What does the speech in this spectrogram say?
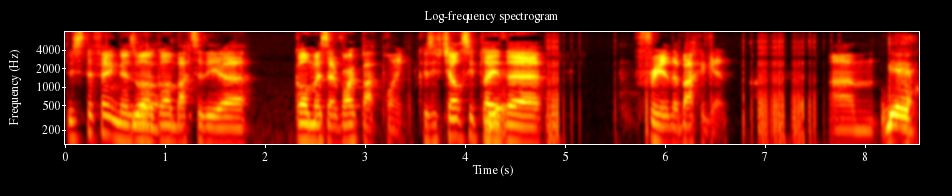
this is the thing as well. Yeah. Going back to the uh, Gomez at right back point because if Chelsea play Yeah. the three at the back again, um, yeah.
